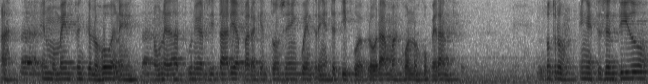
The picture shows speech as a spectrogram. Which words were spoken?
hasta el momento en que los jóvenes están a una edad universitaria para que entonces encuentren este tipo de programas con los cooperantes. Nosotros en este sentido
